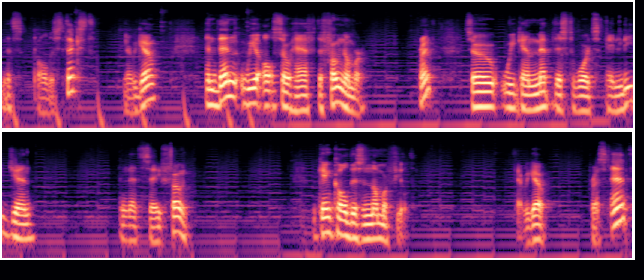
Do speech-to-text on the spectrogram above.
Let's call this text. There we go. And then we also have the phone number, right? So we can map this towards a lead gen and let's say phone. We can call this a number field. There we go. Press add.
